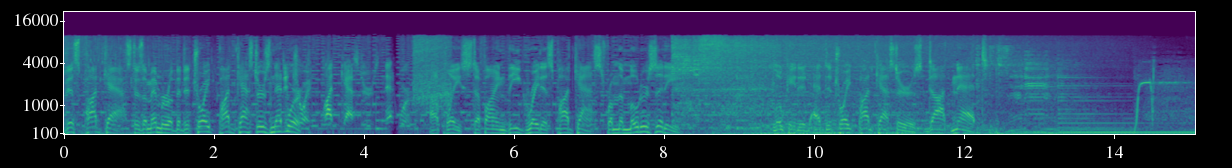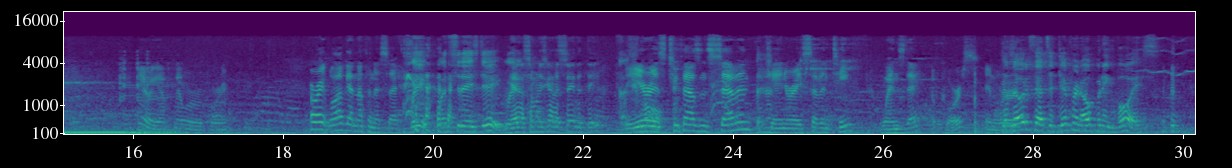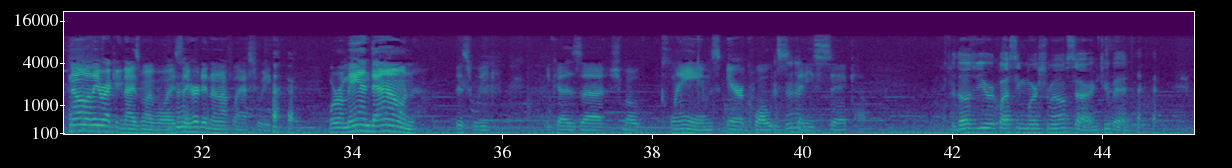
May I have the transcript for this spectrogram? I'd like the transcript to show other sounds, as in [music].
This podcast is a member of the Detroit Podcasters Network. Detroit Podcasters Network. A place to find the greatest podcasts from the Motor City. Located at DetroitPodcasters.net. Here we go. Now we're recording. All right. Well, I've got nothing to say. Wait, what's today's date? [laughs] Wait, Yeah, somebody's got to say the date. Uh, the year is 2007, January 17th, Wednesday, of course. And You'll notice that's a different opening voice. [laughs] no, they recognize my voice. They heard it enough last week. [laughs] We're a man down this week because uh, Schmo claims, air quotes, [laughs] that he's sick. For those of you requesting more Schmo, sorry, too bad.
